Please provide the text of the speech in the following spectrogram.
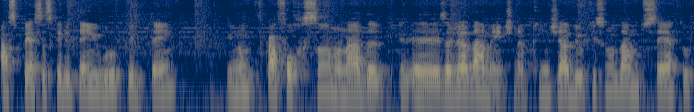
as peças que ele tem, o grupo que ele tem, e não ficar forçando nada é, exageradamente, né? Porque a gente já viu que isso não dá muito certo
